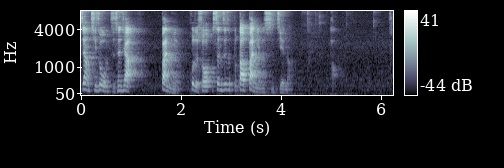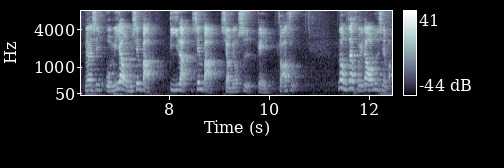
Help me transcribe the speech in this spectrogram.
这样其实我们只剩下半年，或者说甚至是不到半年的时间了。好，没关系，我们要我们先把第一浪，先把小牛市给抓住。那我们再回到日线吧，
